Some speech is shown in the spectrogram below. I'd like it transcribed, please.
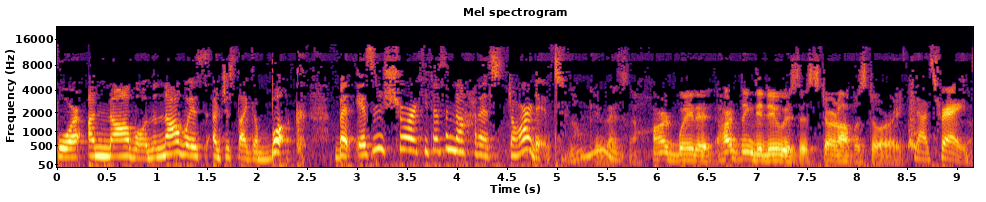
for a novel. The novel is uh, just like a book, but isn't sure he doesn't know how to start it. Okay, that's a hard way to hard thing to do is to start off a story. That's right.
